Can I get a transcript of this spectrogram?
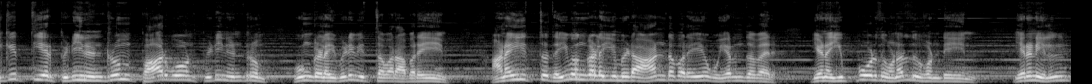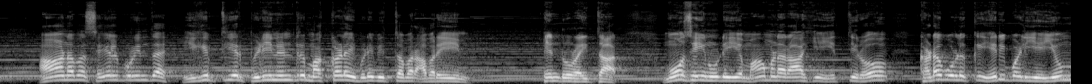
எகிப்தியர் பிடி நின்றும் பார்வோன் பிடி நின்றும் உங்களை விடுவித்தவர் அவரே. அனைத்து தெய்வங்களையும் விட ஆண்டவரே உயர்ந்தவர் என இப்பொழுது உணர்ந்து கொண்டேன். ஏனெனில் ஆணவ செயல்புரிந்த எகிப்தியர் பிடி நின்று மக்களை விடுவித்தவர் அவரே என்று உரைத்தார். மோசையினுடைய மாமனராகிய எத்திரோ கடவுளுக்கு எரிபலியையும்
